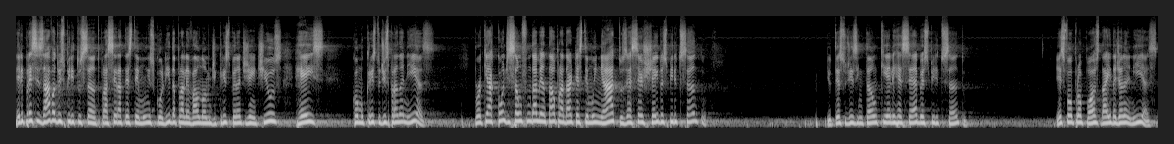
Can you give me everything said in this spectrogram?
Ele precisava do Espírito Santo para ser a testemunha escolhida para levar o nome de Cristo perante gentios, reis, como Cristo diz para Ananias. Porque a condição fundamental para dar testemunho em Atos é ser cheio do Espírito Santo. E o texto diz então que ele recebe o Espírito Santo. Esse foi o propósito da ida de Ananias.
